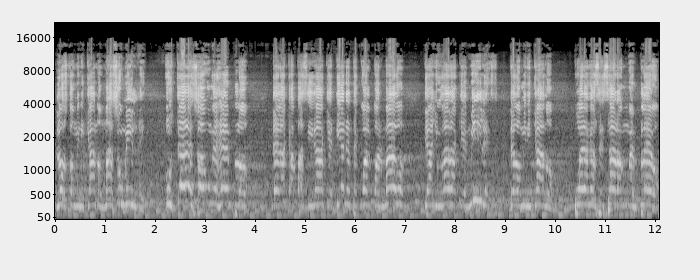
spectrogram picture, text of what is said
los dominicanos más humildes. Ustedes son un ejemplo de la capacidad que tiene este cuerpo armado de ayudar a que miles de dominicanos puedan accesar a un empleo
